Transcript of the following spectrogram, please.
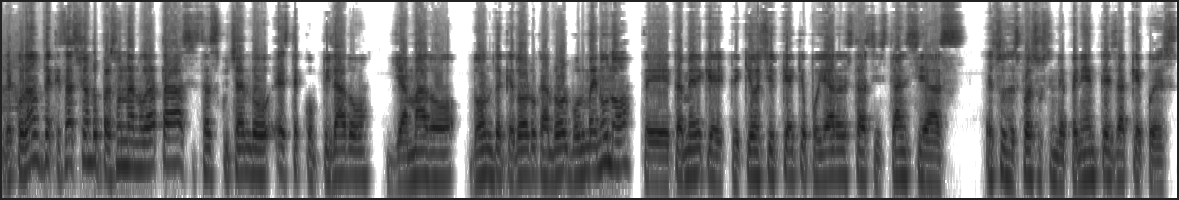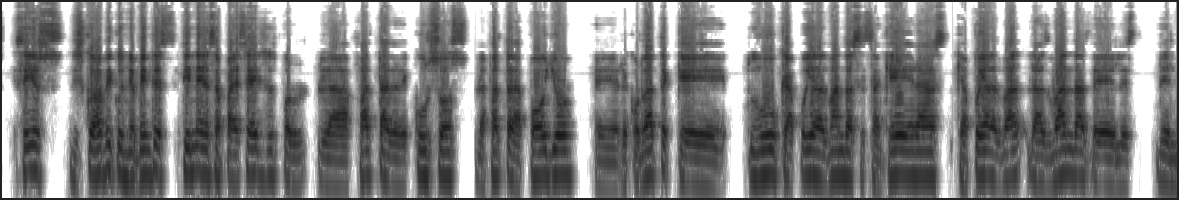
Oye, que estás escuchando Persona No Gratas, estás escuchando este compilado llamado ¿Dónde quedó el rock and roll? Volumen 1. Te, también que, te quiero decir que hay que apoyar a estas instancias estos esfuerzos independientes, ya que pues sellos discográficos independientes tienen que desaparecer, eso es por la falta de recursos, la falta de apoyo. Eh, recordate que tú que apoyas las bandas extranjeras, que apoyas las, bandas del, del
